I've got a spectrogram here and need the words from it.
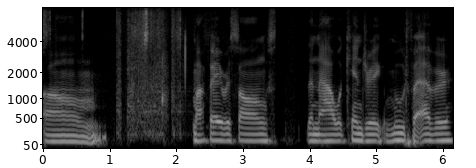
Um, my favorite songs: "The Now" with Kendrick, "Mood Forever,"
